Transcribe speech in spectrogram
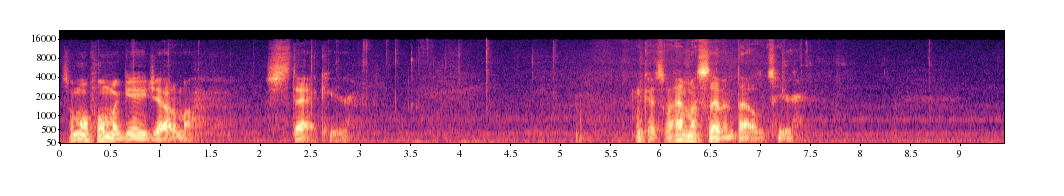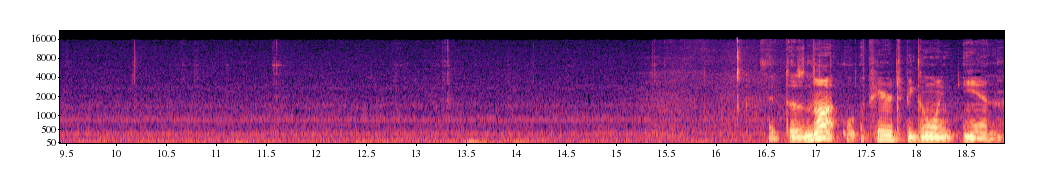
so I'm going to pull my gauge out of my stack here Okay, so I have my 7,000s here. It does not appear to be going in.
